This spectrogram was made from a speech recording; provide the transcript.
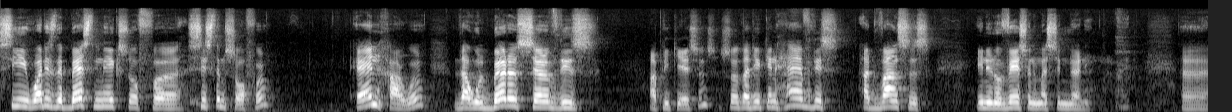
see what is the best mix of uh, system software and hardware that will better serve these applications so that you can have these advances in innovation in machine learning. Uh,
